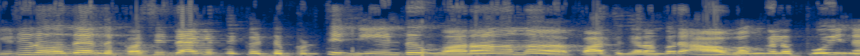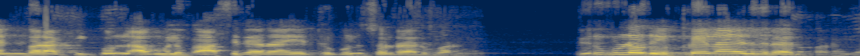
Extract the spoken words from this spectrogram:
இன்னொன்று வந்து அந்த பசி தாகத்தை கட்டுப்படுத்தி மீண்டும் வராம பாத்துக்கிற மாதிரி அவங்கள போய் நண்பராக்கிக்கொள் அவங்களுக்கு ஆசிரியராக ஏற்றுக்கொள் சொல்றாரு பாருங்க. திருக்குள்ளவர் எப்படியெல்லாம் எழுதுறாரு பாருங்க.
